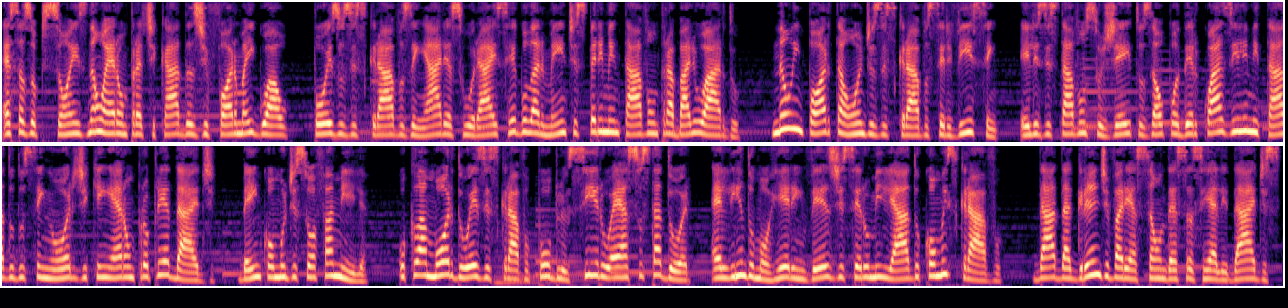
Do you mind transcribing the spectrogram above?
essas opções não eram praticadas de forma igual, pois os escravos em áreas rurais regularmente experimentavam trabalho árduo, não importa onde os escravos servissem, eles estavam sujeitos ao poder quase ilimitado do senhor de quem eram propriedade. bem como de sua família. O clamor do ex-escravo Públio Ciro é assustador, é lindo morrer em vez de ser humilhado como escravo. Dada a grande variação dessas realidades,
